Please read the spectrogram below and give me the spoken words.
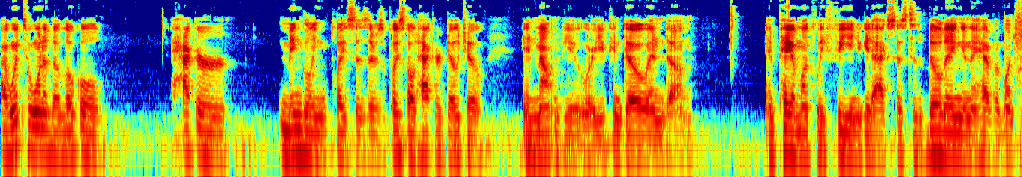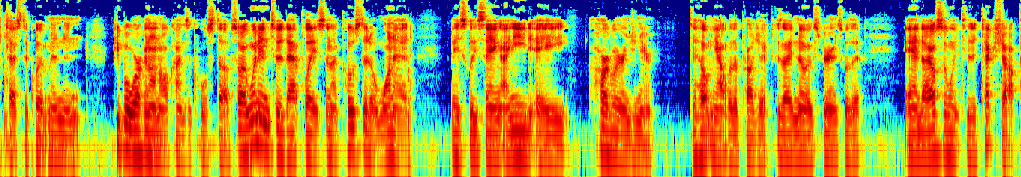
I went to one of the local hacker mingling places. There's a place called Hacker Dojo in Mountain View where you can go and um, and pay a monthly fee and you get access to the building and they have a bunch of test equipment and people working on all kinds of cool stuff. So I went into that place and I posted a one ad basically saying I need a hardware engineer to help me out with a project because I had no experience with it. And I also went to the tech shop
